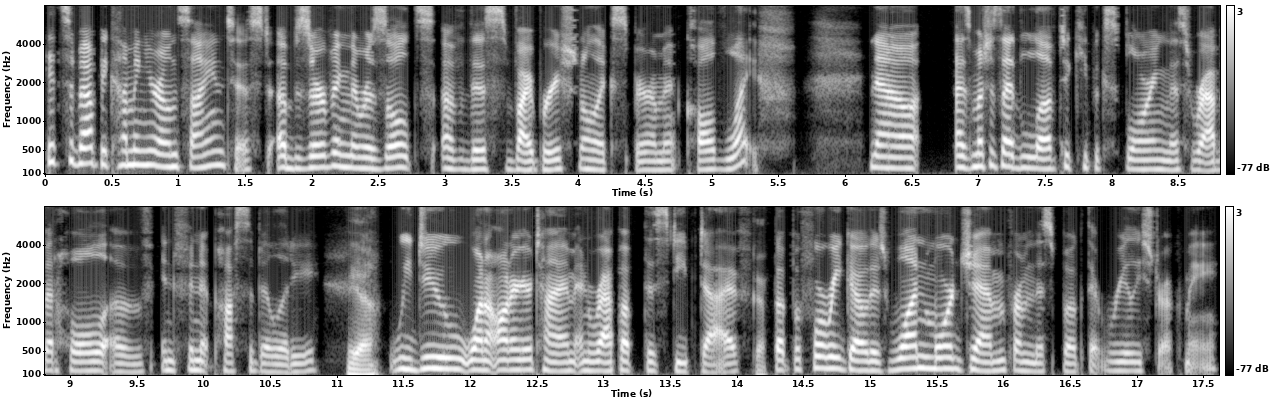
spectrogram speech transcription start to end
It's about becoming your own scientist, observing the results of this vibrational experiment called life. Now, as much as I'd love to keep exploring this rabbit hole of infinite possibility, Yeah. we do want to honor your time and wrap up this deep dive. Okay. But before we go, there's one more gem from this book that really struck me.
